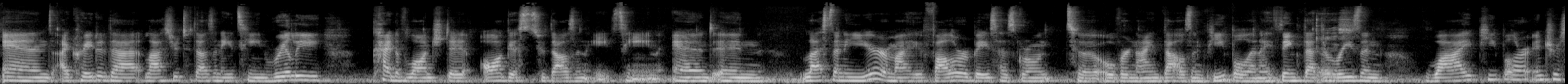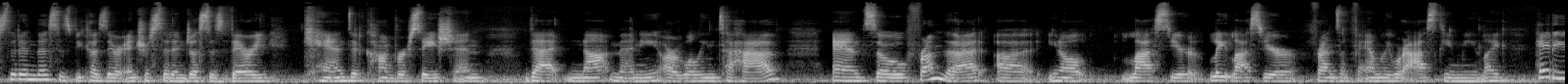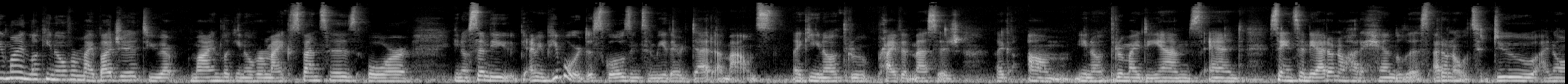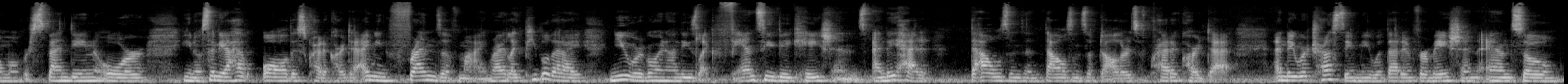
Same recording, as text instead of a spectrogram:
And I created that last year, 2018. Really, kind of launched it August 2018, and in less than a year, my follower base has grown to over 9,000 people. And I think that nice. the reason why people are interested in this is because they're interested in just this very candid conversation that not many are willing to have. And so from that, uh, you know, last year, late last year, friends and family were asking me, like, hey, do you mind looking over my budget? Do you mind looking over my expenses? Or, you know, Cindy, I mean, people were disclosing to me their debt amounts, like, you know, through private message like um, you know through my DMs and saying Cindy I don't know how to handle this. I don't know what to do. I know I'm overspending or you know Cindy I have all this credit card debt. I mean friends of mine right? Like people that I knew were going on these like fancy vacations and they had thousands and thousands of dollars of credit card debt and they were trusting me with that information. And so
